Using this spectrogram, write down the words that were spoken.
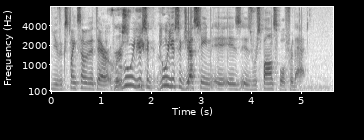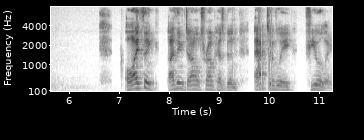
you've explained some of it there. Who, who, are you su- who are you suggesting is is responsible for that? Oh, I think I think Donald Trump has been actively fueling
